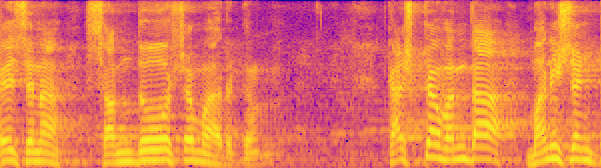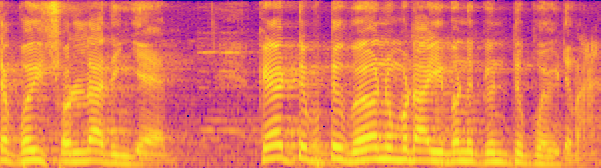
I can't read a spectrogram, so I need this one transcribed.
பேசினா சந்தோஷமாக இருக்கும். கஷ்டம் வந்தால் மனுஷன்கிட்ட போய் சொல்லாதீங்க. கேட்டுவிட்டு வேணுமுடா இவனுக்குன்ட்டு போயிடுவேன்.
